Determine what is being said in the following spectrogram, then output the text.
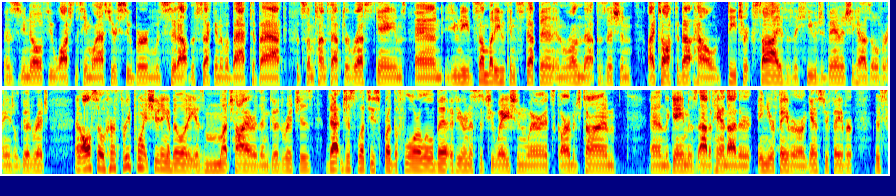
As you know, if you watched the team last year, Sue Bird would sit out the second of a back to back, would sometimes have to rest games, and you need somebody who can step in and run that position. I talked about how Dietrick's size is a huge advantage she has over Angel Goodrich. And also, her three point shooting ability is much higher than Goodrich's. That just lets you spread the floor a little bit if you're in a situation where it's garbage time and the game is out of hand either in your favor or against your favor. This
